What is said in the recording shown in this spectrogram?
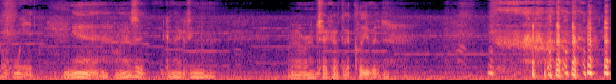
A witch. Yeah, why is it connecting? Whatever, check out that cleavage.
